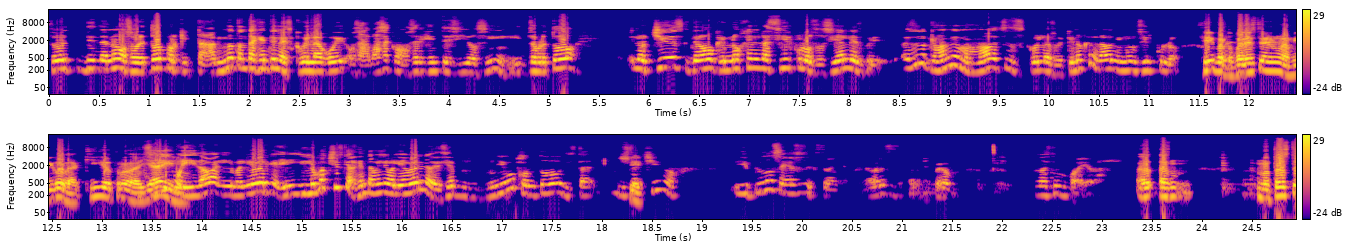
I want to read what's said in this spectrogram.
Sobre, de, nuevo, sobre todo porque habiendo tanta gente en la escuela, güey, o sea, vas a conocer gente sí o sí. Y sobre todo, lo chido es nuevo que no genera círculos sociales, güey. Eso es lo que más me mamaba de esas escuelas, güey, que no generaba ningún círculo. Sí, porque puedes tener un amigo de aquí, otro de allá sí, y... güey, y daba, le valía verga. Y, y lo más chido es que la gente también le valía verga. Decía, pues me llevo con todos y está, y está Sí. chido. Y pues no sé, eso es extraño, güey. La verdad es extraño, pero no es tiempo para llorar. ¿Has- has- ¿Notaste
